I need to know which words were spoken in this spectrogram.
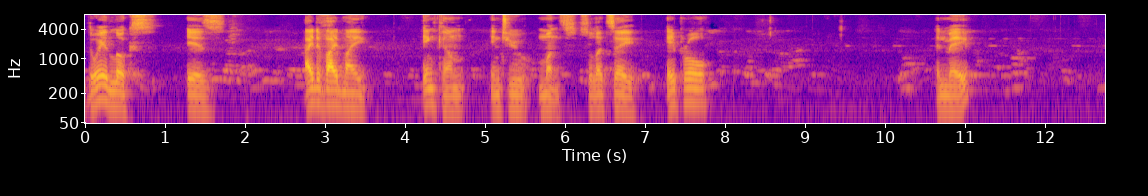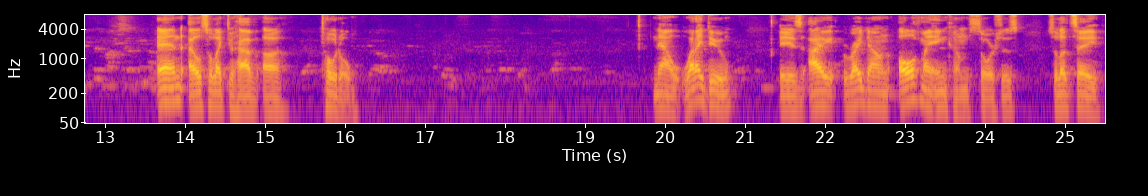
The way it looks is I divide my income into months. So let's say April and May. And I also like to have a total. Now, what I do is I write down all of my income sources. So let's say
